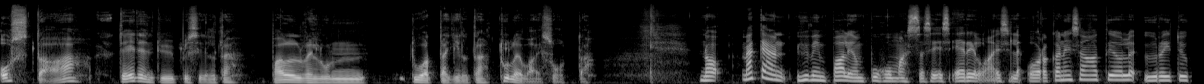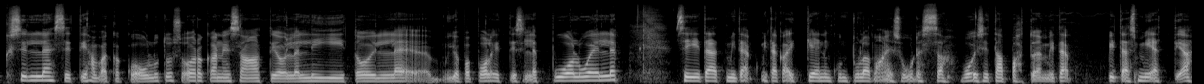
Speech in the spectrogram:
ostaa teidän tyyppisiltä palvelun tuottajilta tulevaisuutta – No mä käyn hyvin paljon puhumassa siis erilaisille organisaatioille, yrityksille, sitten ihan vaikka koulutusorganisaatioille, liitoille, jopa poliittisille puolueille siitä, että mitä, mitä kaikkea niin kuin tulevaisuudessa voisi tapahtua ja mitä pitäisi miettiä.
